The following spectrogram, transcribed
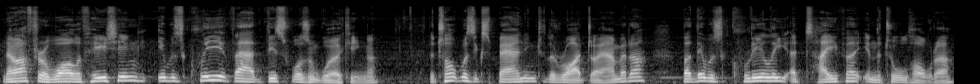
Now after a while of heating, it was clear that this wasn't working. The top was expanding to the right diameter, but there was clearly a taper in the tool holder.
